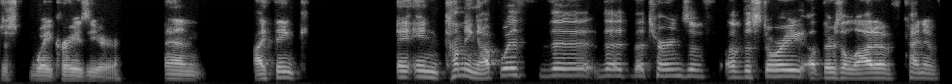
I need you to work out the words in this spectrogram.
just way crazier. And I think in coming up with the the the turns of of the story, uh, there's a lot of kind of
